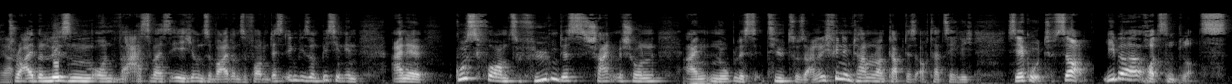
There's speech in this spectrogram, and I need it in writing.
ja. Tribalism und was weiß ich und so weiter und so fort. Und das irgendwie so ein bisschen bisschen in eine Gussform zu fügen, das scheint mir schon ein nobles Ziel zu sein. Und ich finde, im Tarnland klappt das auch tatsächlich sehr gut. So, lieber Hotzenplotz,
